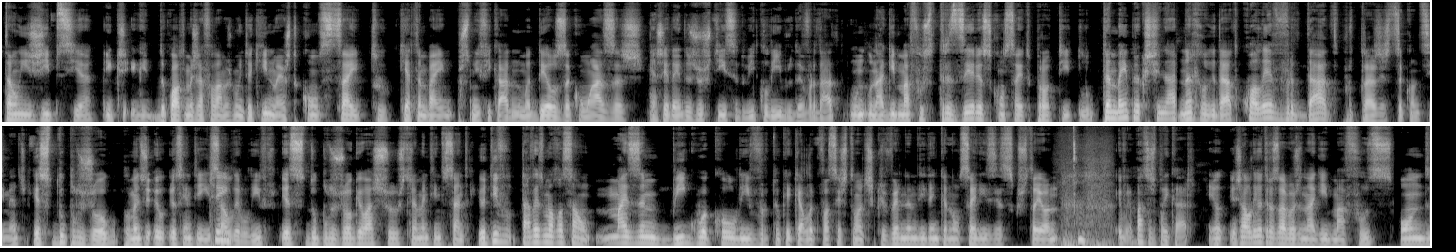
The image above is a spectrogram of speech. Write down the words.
tão egípcia, e, que, e do qual também já falámos muito aqui, não é? Este conceito que é também personificado numa deusa com asas, esta ideia da justiça, do equilíbrio, da verdade. O, o Naguib Mahfouz trazer esse conceito para o título, também para questionar, na realidade, qual é a verdade por trás destes acontecimentos. Esse duplo jogo, pelo menos eu, eu senti isso Sim. ao ler o livro, esse duplo jogo eu acho extremamente interessante. Eu tive, talvez, uma relação mais ambígua com o livro do que aquela que vocês estão a descrever, na medida em que eu não sei dizer se gostei ou não. Eu, eu passo a explicar. Eu, eu já li outras obras do Naguib Mahfouz, onde,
